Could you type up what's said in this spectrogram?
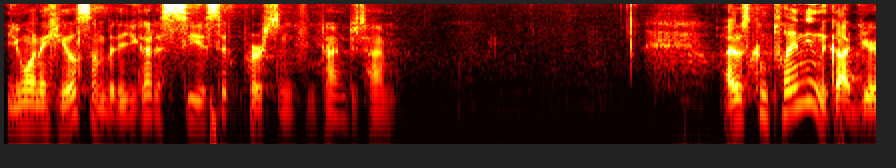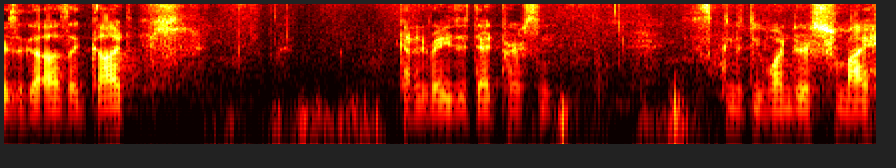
You want to heal somebody, you got to see a sick person from time to time. I was complaining to God years ago. I was like, God, got to raise a dead person. It's going to do wonders for my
